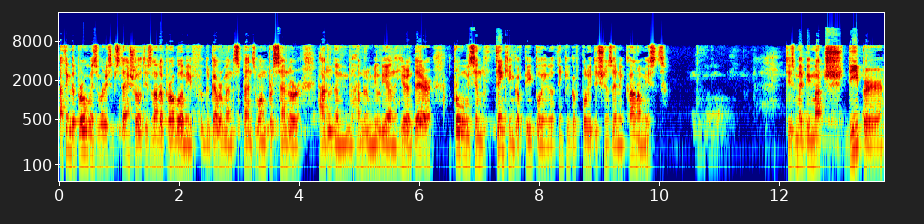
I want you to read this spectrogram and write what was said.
I think the problem is very substantial. It is not a problem if the government spends 1% or 100, 100 million here and there. The problem is in the thinking of people in the thinking of politicians and economists. It is maybe much deeper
